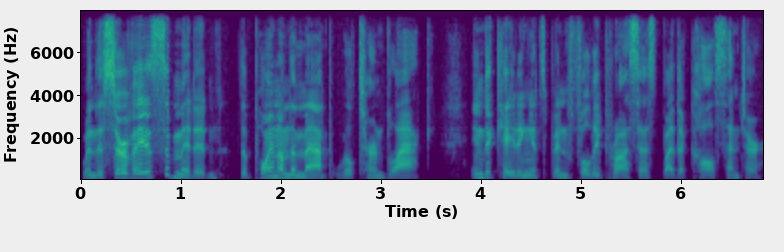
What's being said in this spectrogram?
When the survey is submitted, the point on the map will turn black, indicating it's been fully processed by the call center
